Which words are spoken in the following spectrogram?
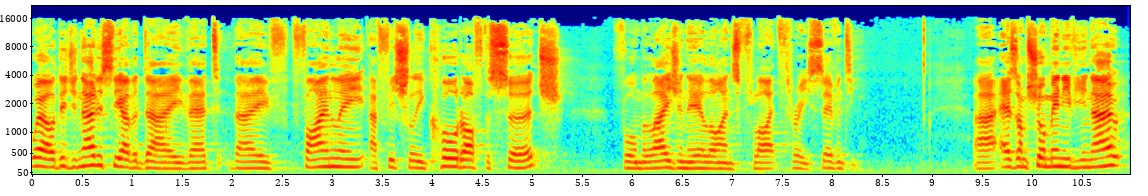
Well, did you notice the other day that they've finally officially called off the search for Malaysian Airlines Flight 370? Uh, as I'm sure many of you know,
